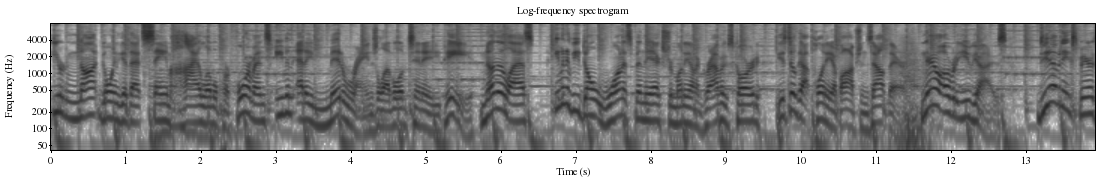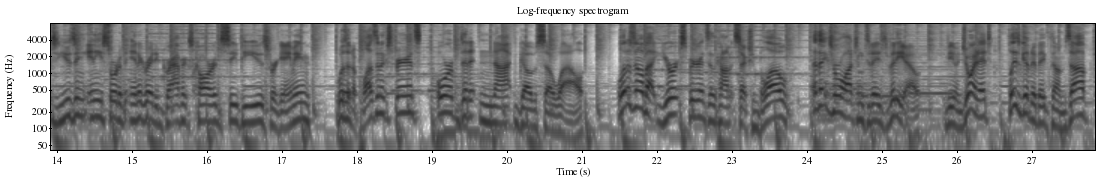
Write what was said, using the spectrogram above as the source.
you're not going to get that same high level performance even at a mid range level of 1080p. Nonetheless, even if you don't want to spend the extra money on a graphics card, you still got plenty of options out there. Now over to you guys. Do you have any experience using any sort of integrated graphics cards, CPUs for gaming? Was it a pleasant experience, or did it not go so well? Let us know about your experience in the comment section below, and thanks for watching today's video. If you enjoyed it, please give it a big thumbs up.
